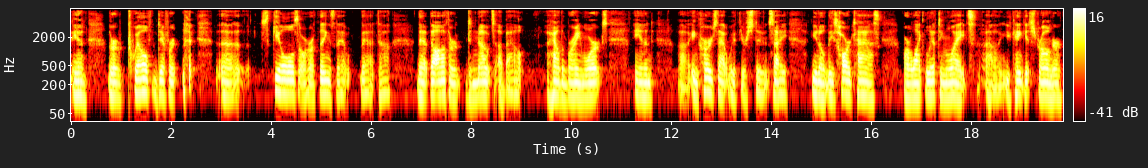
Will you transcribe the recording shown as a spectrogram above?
And there are 12 different uh, skills or things that that uh, that the author denotes about how the brain works, and uh, encourage that with your students. Say, you know, these hard tasks are like lifting weights. Uh, you can't get stronger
